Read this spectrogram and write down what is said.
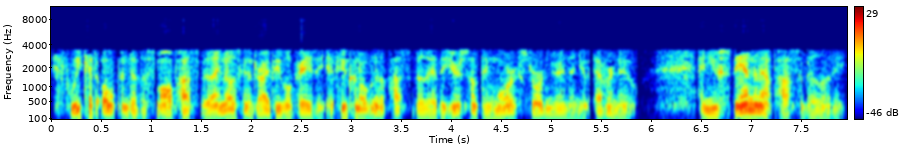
if we could open to the small possibility, I know it's going to drive people crazy. If you can open to the possibility that you're something more extraordinary than you ever knew, and you stand in that possibility,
